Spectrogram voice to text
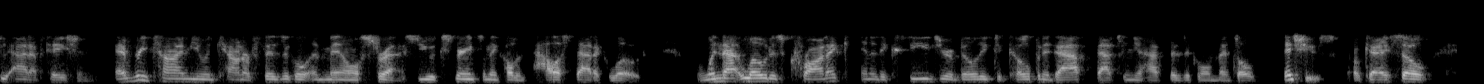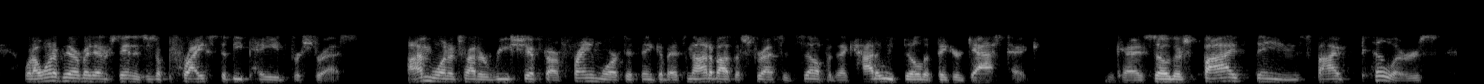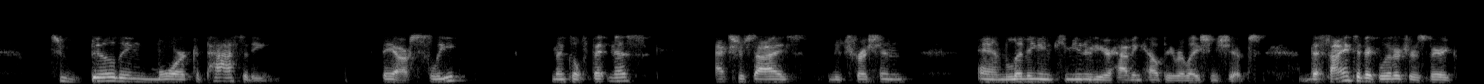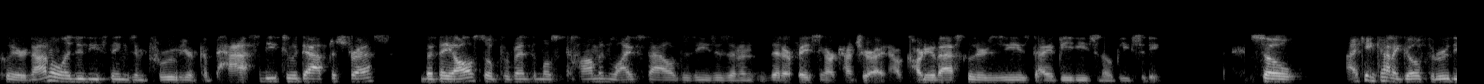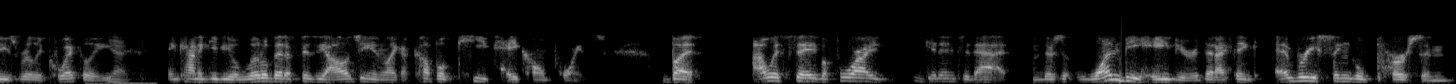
to adaptation every time you encounter physical and mental stress, you experience something called an allostatic load. When that load is chronic and it exceeds your ability to cope and adapt, that's when you have physical and mental issues. Okay. So, what I want to everybody to understand is there's a price to be paid for stress. I'm going to try to reshift our framework to think of it's not about the stress itself, it's like how do we build a bigger gas tank? Okay. So, there's five things, five pillars to building more capacity. They are sleep, mental fitness, exercise, nutrition, and living in community or having healthy relationships. The scientific literature is very clear. Not only do these things improve your capacity to adapt to stress, but they also prevent the most common lifestyle diseases that are facing our country right now cardiovascular disease, diabetes, and obesity. So I can kind of go through these really quickly yeah. and kind of give you a little bit of physiology and like a couple key take home points. But I would say before I get into that, there's one behavior that I think every single person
